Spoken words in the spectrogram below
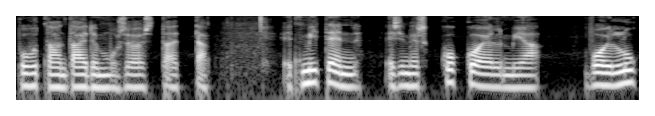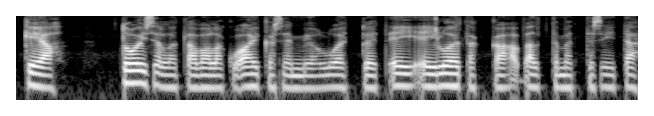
puhutaan taidemuseoista, että, että miten esimerkiksi kokoelmia voi lukea toisella tavalla kuin aikaisemmin on luettu. Että ei, ei luetakaan välttämättä siitä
